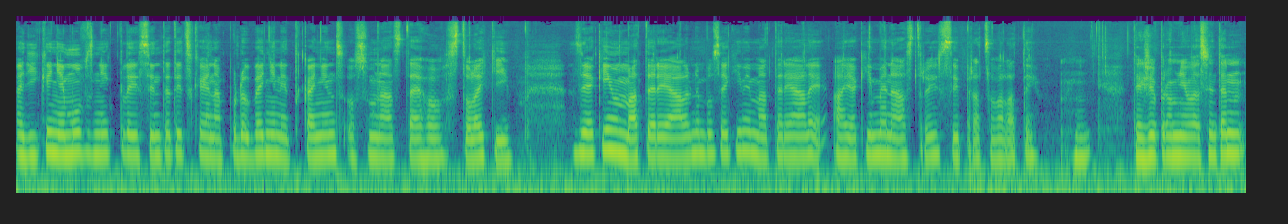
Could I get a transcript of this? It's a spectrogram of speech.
a díky němu vznikly syntetické napodobeniny tkanin z 18. století. S jakým materiálem nebo s jakými materiály a jakými nástroji si pracovala ty? Hmm. Takže pro mě vlastně ten,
